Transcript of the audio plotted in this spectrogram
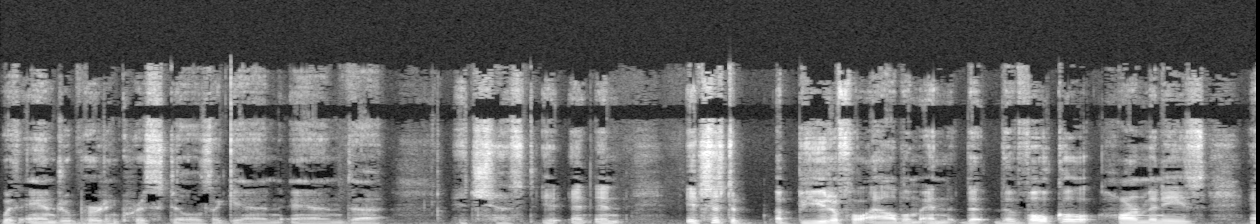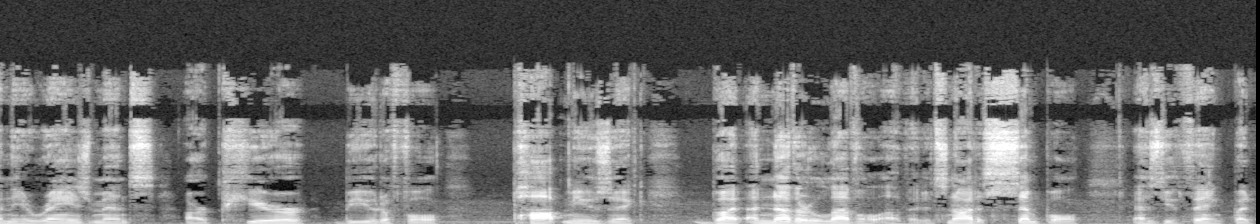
with Andrew Bird and Chris Stills again. And uh, it's just, it, and, and it's just a, a beautiful album. And the, the vocal harmonies and the arrangements are pure, beautiful pop music, but another level of it. It's not as simple as you think, but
